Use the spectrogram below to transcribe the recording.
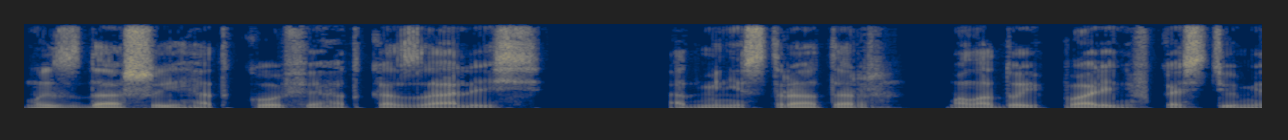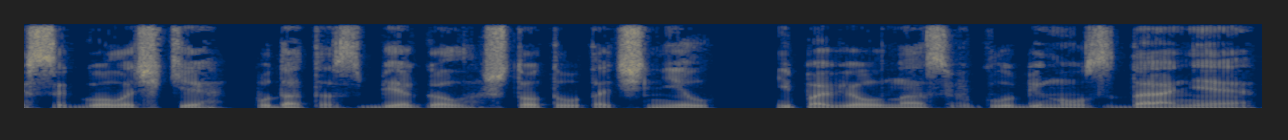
Мы с Дашей от кофе отказались. Администратор, молодой парень в костюме с иголочки, куда-то сбегал, что-то уточнил и повел нас в глубину здания.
